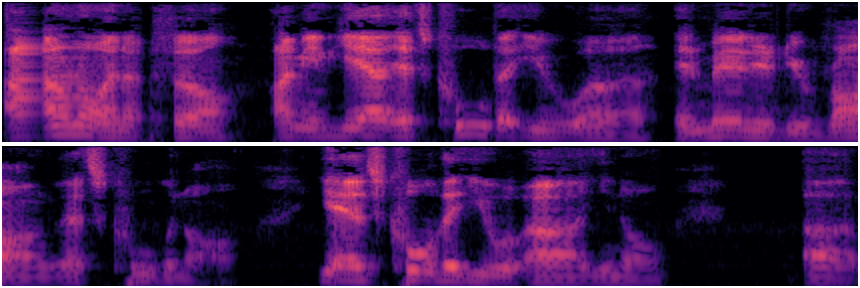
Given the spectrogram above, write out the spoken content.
I don't know NFL. I mean, yeah, it's cool that you uh, admitted you're wrong. That's cool and all. Yeah, it's cool that you uh, you know uh,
